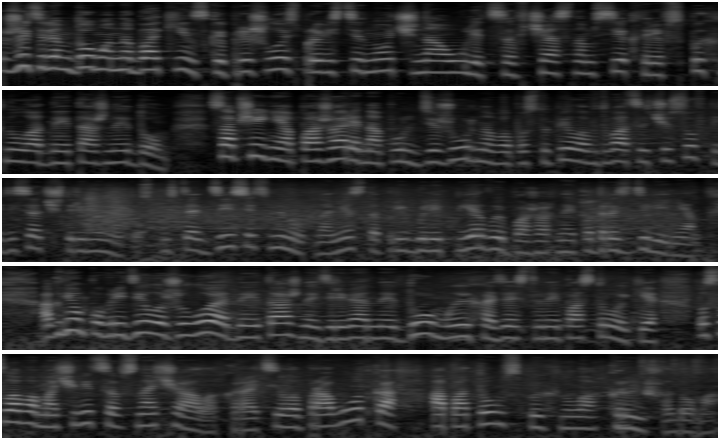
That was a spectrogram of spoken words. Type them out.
Жителям дома на Бакинской пришлось провести ночь на улице. В частном секторе вспыхнул одноэтажный дом. Сообщение о пожаре на пульт дежурного поступило в 20 часов 54 минуты. Спустя 10 минут на место прибыли первые пожарные подразделения. Огнем повредило жилой одноэтажный деревянный дом и хозяйственные постройки. По словам очевидцев, сначала коротила проводка, а потом вспыхнула крыша дома.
